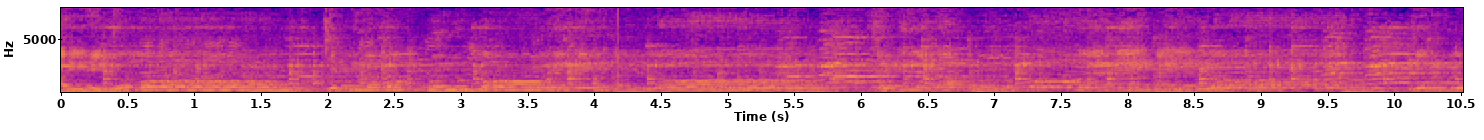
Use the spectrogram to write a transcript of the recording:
అయ్యయ్యో చెట్ల డబ్బులు పోయని అయ్యో చెట్ల డబ్బులు పోయని అయ్యో చెట్లు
